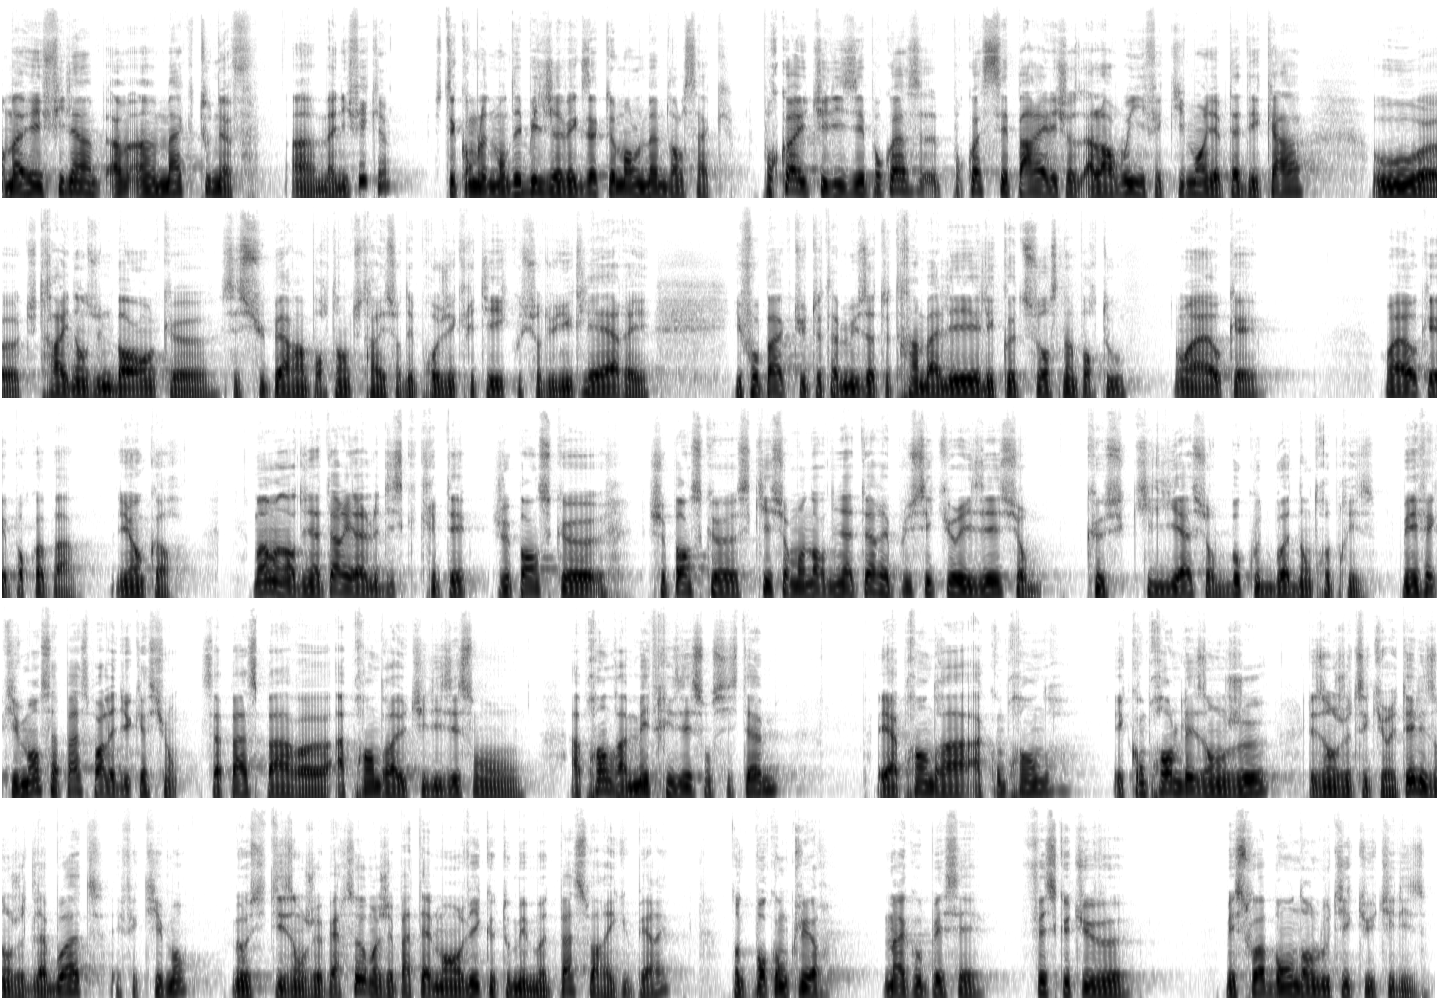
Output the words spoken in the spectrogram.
on m'avait filé un, Mac tout neuf. Un magnifique. Hein C'était complètement débile, j'avais exactement le même dans le sac. Pourquoi utiliser, pourquoi, pourquoi séparer les choses? Alors oui, effectivement, il y a peut-être des cas où euh, tu travailles dans une banque, euh, c'est super important, tu travailles sur des projets critiques ou sur du nucléaire et il faut pas que tu t'amuses à te trimballer les codes sources n'importe où. Ouais, ok. Ouais, ok, pourquoi pas. Et encore. Moi, mon ordinateur, il a le disque crypté. Je pense que, je pense que ce qui est sur mon ordinateur est plus sécurisé sur, que ce qu'il y a sur beaucoup de boîtes d'entreprise. Mais effectivement, ça passe par l'éducation. Ça passe par euh, apprendre à utiliser son, apprendre à maîtriser son système et apprendre à, comprendre et comprendre les enjeux, les enjeux de sécurité, les enjeux de la boîte, effectivement mais aussi des enjeux perso. Moi, j'ai pas tellement envie que tous mes mots de passe soient récupérés. Donc, pour conclure, Mac ou PC, fais ce que tu veux, mais sois bon dans l'outil que tu utilises.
